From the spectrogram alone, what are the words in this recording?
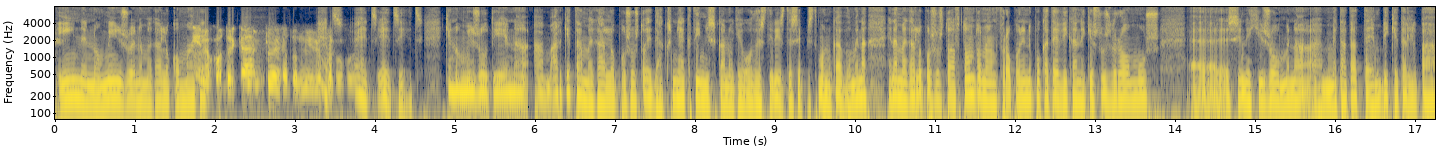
είναι νομίζω ένα μεγάλο κομμάτι. Είναι χοντρικά το εκατομμύριο έτσι, έτσι, έτσι, έτσι. Και νομίζω ότι ένα αρκετά μεγάλο ποσοστό, εντάξει μια εκτίμηση κάνω και εγώ δεν στηρίζεται σε επιστημονικά δεδομένα, ένα μεγάλο ποσοστό αυτών των ανθρώπων είναι που κατέβηκαν και στους δρόμους ε, συνεχιζόμενα ε, μετά τα τέμπη και τα λοιπά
